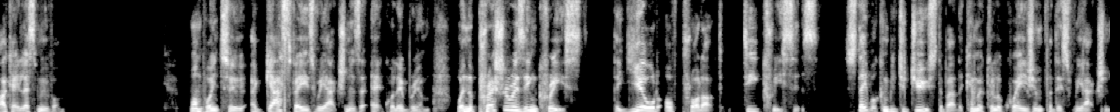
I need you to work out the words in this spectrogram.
Okay, let's move on. 1.2, a gas phase reaction is at equilibrium. When the pressure is increased, the yield of product decreases. State what can be deduced about the chemical equation for this reaction.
